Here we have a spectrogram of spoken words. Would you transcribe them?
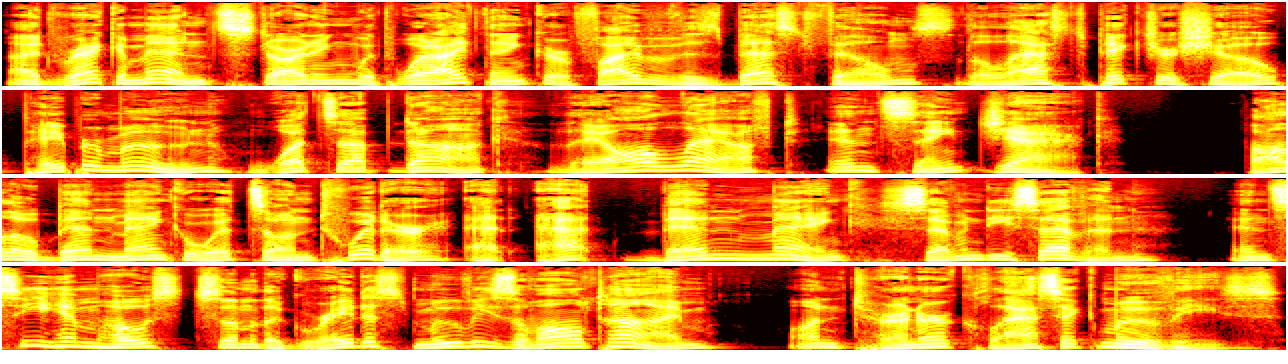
I'd recommend starting with what I think are five of his best films The Last Picture Show, Paper Moon, What's Up Doc, They All Laughed, and St. Jack. Follow Ben Mankiewicz on Twitter at, at BenMank77 and see him host some of the greatest movies of all time on Turner Classic Movies.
